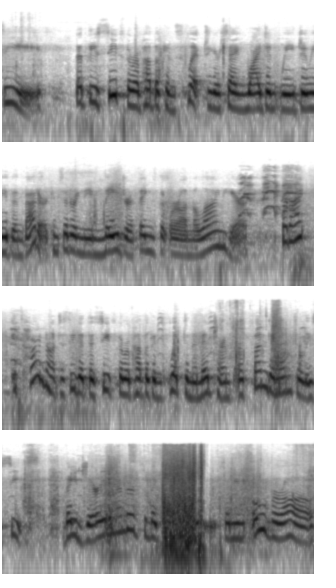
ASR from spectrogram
see that these seats the Republicans flipped, you're saying, why didn't we do even better, considering the major things that were on the line here? But I, it's hard not to see that the seats the Republicans flipped in the midterms are fundamentally seats they gerrymandered so they can't lose. I mean, overall,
